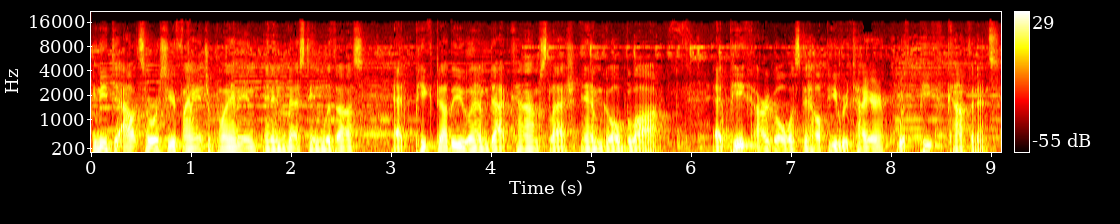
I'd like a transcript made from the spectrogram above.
you need to outsource your financial planning and investing with us at peakwm.com slash mgoblog. At Peak, our goal is to help you retire with peak confidence.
